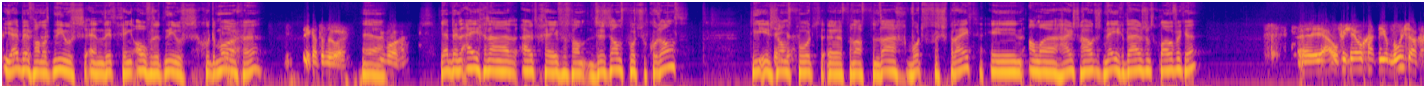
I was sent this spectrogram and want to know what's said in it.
Jij bent van het nieuws en dit ging over het nieuws. Goedemorgen. Ik had het door. Ja. Goedemorgen. Jij bent eigenaar, uitgever van de Zandvoortse Courant. Die in. Zandvoort eh, vanaf vandaag wordt verspreid in alle huishoudens. 9000 geloof ik, hè? Eh, ja, officieel gaat die op woensdag eh,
